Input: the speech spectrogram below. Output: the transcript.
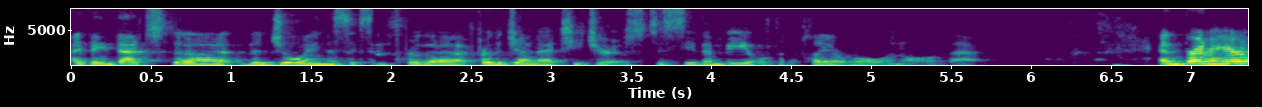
i think that's the the joy and the success for the for the gen ed teachers to see them be able to play a role in all of that. And brenda here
